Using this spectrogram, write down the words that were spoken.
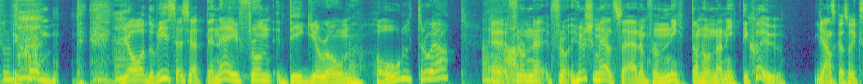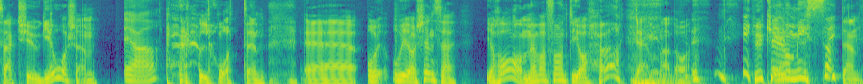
Den kom, ja, då visar det sig att den är ju från Dig Your Own Hole, tror jag. Eh, från, från, hur som helst så är den från 1997. Ganska så exakt 20 år sedan Ja. låten. Eh, och, och jag känner så här, jaha, men varför har inte jag hört denna då? Hur kan jag ha missat den?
